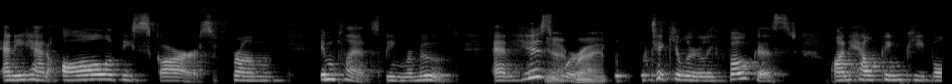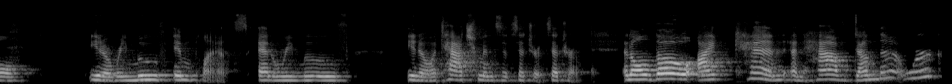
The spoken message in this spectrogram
And he had all of these scars from implants being removed. And his Yeah, work right. particularly focused on helping people, you know, remove implants and remove, you know, attachments, et cetera, et cetera. And although I can and have done that work,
